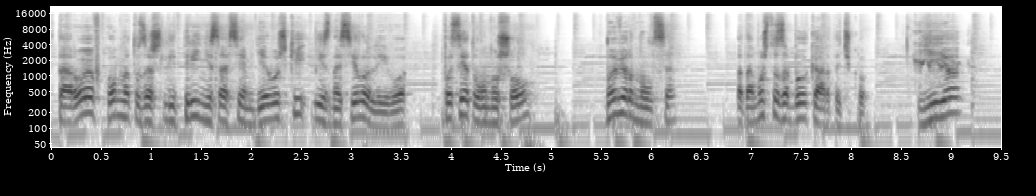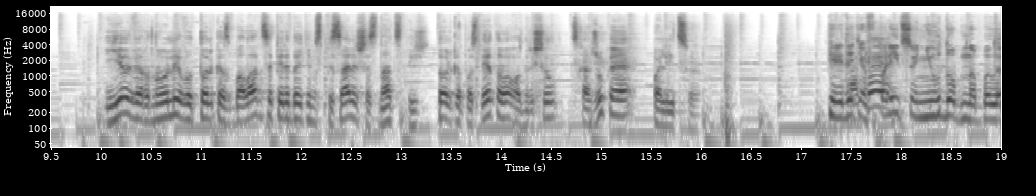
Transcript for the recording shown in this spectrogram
Второе. В комнату зашли три не совсем девушки и изнасиловали его. После этого он ушел, но вернулся, потому что забыл карточку. Ее, ее вернули, вот только с баланса перед этим списали 16 тысяч. Только после этого он решил, схожу-ка я в полицию. Перед этим Какая- в полицию неудобно было То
